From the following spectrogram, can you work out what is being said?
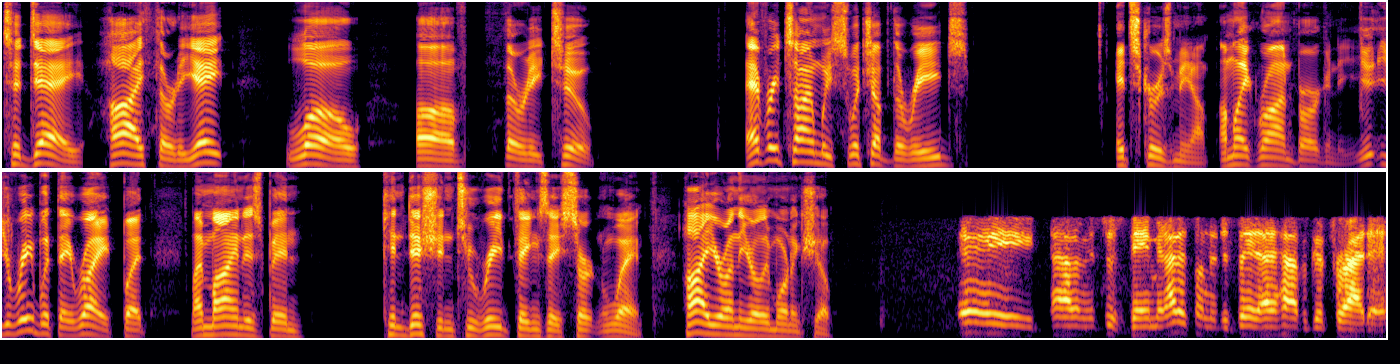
Today, high 38, low of 32. Every time we switch up the reads, it screws me up. I'm like Ron Burgundy. You, you read what they write, but my mind has been conditioned to read things a certain way. Hi, you're on the early morning show. Adam, it's just Damien. I just wanted to say that I have a good Friday.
